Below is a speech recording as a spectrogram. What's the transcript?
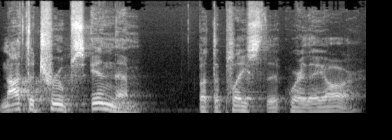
Not the troops in them, but the place that, where they are.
